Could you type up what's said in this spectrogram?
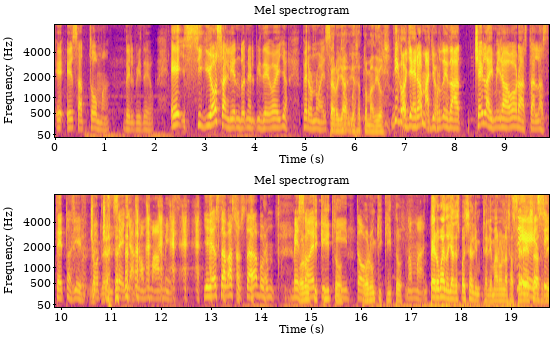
eh, esa toma del video. Eh, siguió saliendo en el video ella, pero no esa Pero ya, toma. ya se toma Dios. Digo, ya era mayor de edad. Chela, y mira ahora hasta las tetas y el chocho enseña, no mames. Y ella estaba asustada por un beso Por un de quiquito. Por un quiquito. No manches. Pero bueno, ya después se, lim- se limaron las Sí, asperezas. sí, sí,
